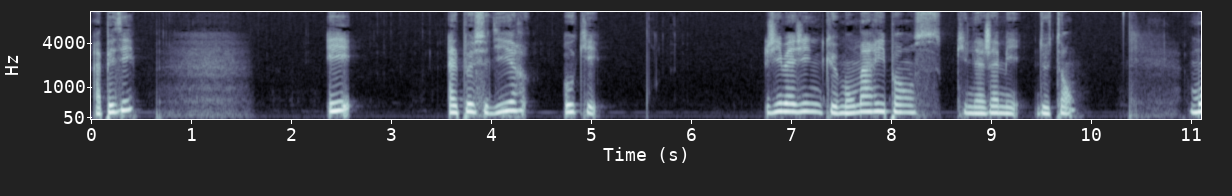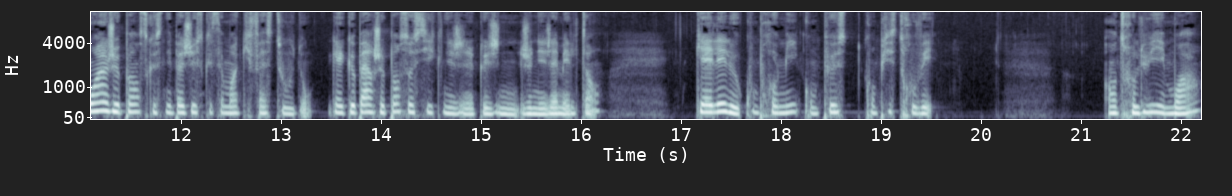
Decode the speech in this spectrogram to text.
apaisé. Et elle peut se dire, ok, j'imagine que mon mari pense qu'il n'a jamais de temps. Moi, je pense que ce n'est pas juste que c'est moi qui fasse tout. Donc, quelque part, je pense aussi que, je, n'ai jamais le temps. Quel est le compromis qu'on puisse trouver entre lui et moi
